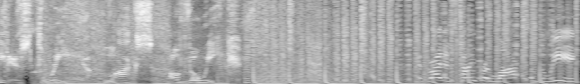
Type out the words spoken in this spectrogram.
Anita's three locks of the week. That's right. It's time for locks of the week.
